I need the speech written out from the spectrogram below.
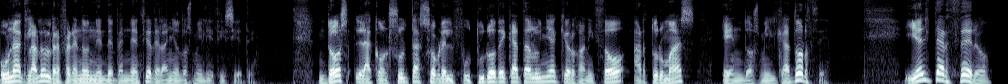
una, claro, el referéndum de independencia del año 2017. Dos, la consulta sobre el futuro de Cataluña que organizó Artur Mas en 2014. Y el tercero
